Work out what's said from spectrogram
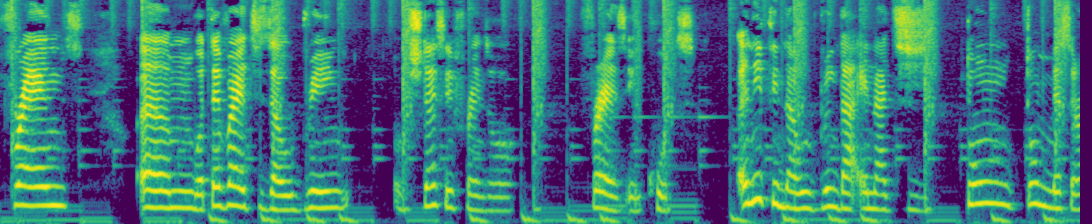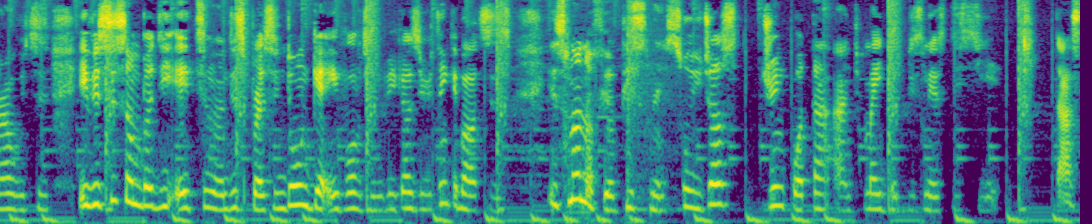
Friends um whatever it is that will bring or should i say friends or friends in quotes? Anything that will bring that energy don't don't mess around with it. If you see somebody hating on this person don't get involved in it because if you think about it it's none of your business. So you just drink water and mind your business this year. That's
